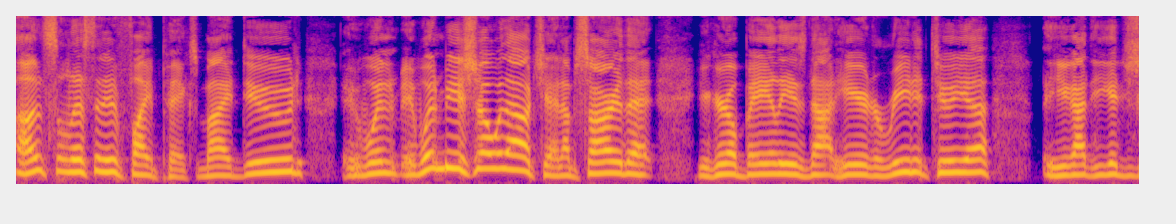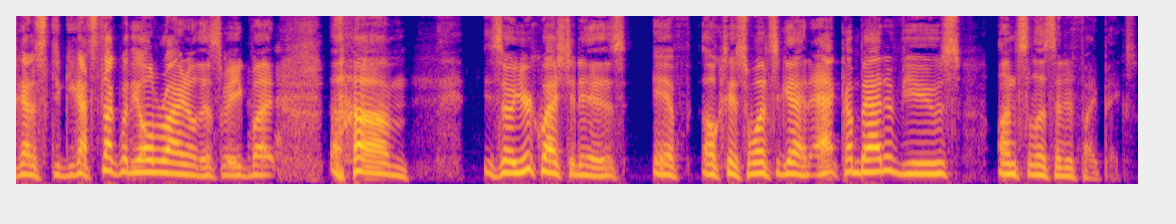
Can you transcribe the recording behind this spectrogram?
unsolicited fight picks. My dude, it wouldn't it wouldn't be a show without you. And I'm sorry that your girl Bailey is not here to read it to you. You got you just got to you got stuck with the old Rhino this week. But um, so your question is if okay. So once again, at combative views, unsolicited fight picks.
